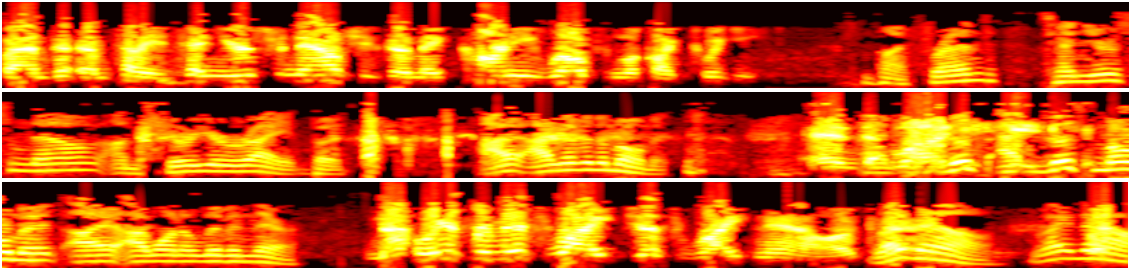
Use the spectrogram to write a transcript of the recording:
but I'm, I'm telling you, ten years from now, she's going to make Connie Wilson look like Twiggy. My friend, ten years from now, I'm sure you're right, but I, I live in the moment. And At well, this, at this moment, I, I want to live in there. Not looking for Miss White, just right now. Okay. Right now, right now.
